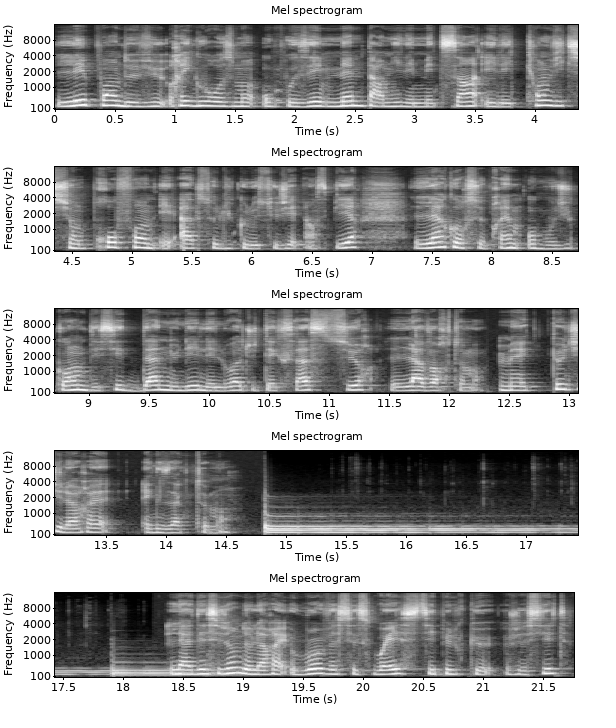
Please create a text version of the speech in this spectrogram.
les points de vue rigoureusement opposés même parmi les médecins et les convictions profondes et absolues que le sujet inspire, la Cour suprême, au bout du compte, décide d'annuler les lois du Texas sur l'avortement. Mais que dit l'arrêt exactement? La décision de l'arrêt Roe vs. Wade stipule que, je cite,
